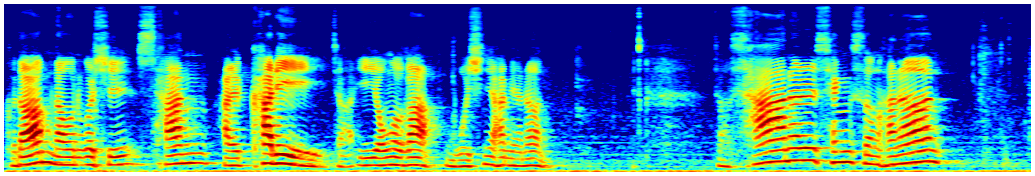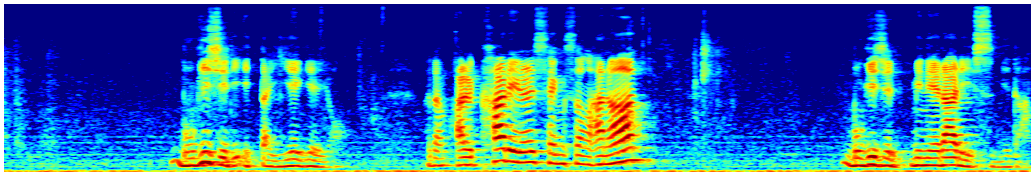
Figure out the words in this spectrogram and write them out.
그 다음 나오는 것이 산알카리. 자, 이 용어가 무엇이냐 하면은 자, 산을 생성하는 무기질이 있다 이 얘기예요. 그 다음 알카리를 생성하는 무기질, 미네랄이 있습니다.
